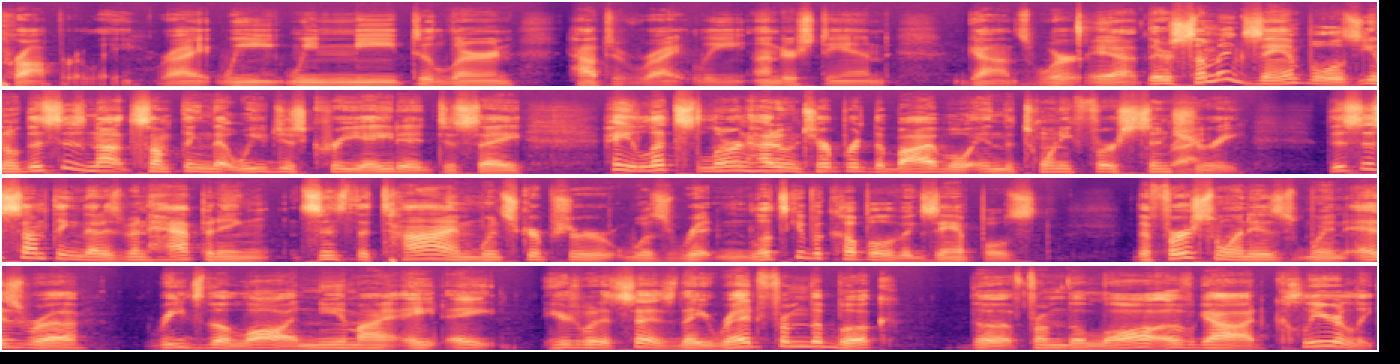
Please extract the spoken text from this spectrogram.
properly, right? We we need to learn how to rightly understand God's word. Yeah, there's some examples. You know, this is not something that we've just created to say, "Hey, let's learn how to interpret the Bible in the 21st century." This is something that has been happening since the time when Scripture was written. Let's give a couple of examples. The first one is when Ezra reads the law in Nehemiah 8 8. Here's what it says They read from the book, the from the law of God clearly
